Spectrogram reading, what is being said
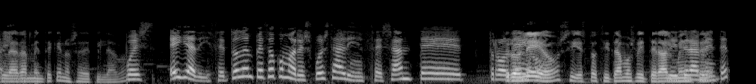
Claramente que no se depilaba. Pues ella dice, todo empezó como respuesta al incesante troleo, Troleo, sí, esto citamos literalmente. literalmente,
